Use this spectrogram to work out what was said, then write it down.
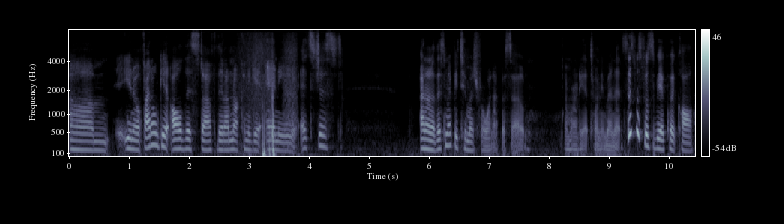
Um, you know, if I don't get all this stuff, then I'm not going to get any. It's just, I don't know. This might be too much for one episode. I'm already at 20 minutes. This was supposed to be a quick call.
